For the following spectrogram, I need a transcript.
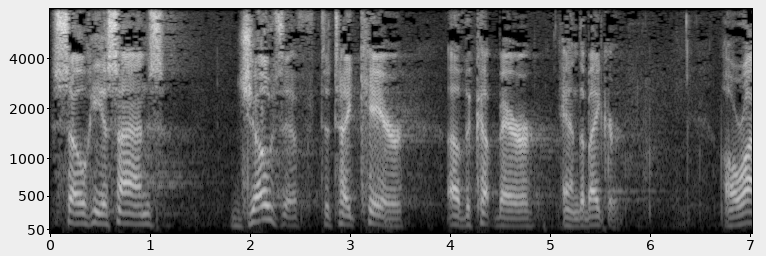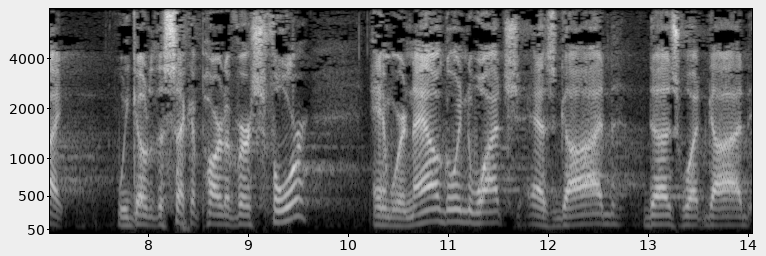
So he assigns Joseph to take care of the cupbearer and the baker. All right. We go to the second part of verse four and we're now going to watch as God does what God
